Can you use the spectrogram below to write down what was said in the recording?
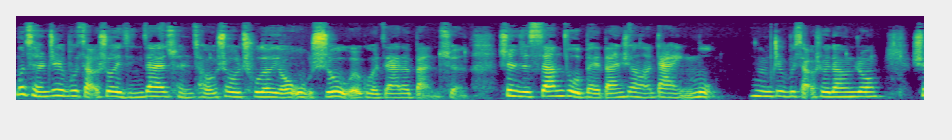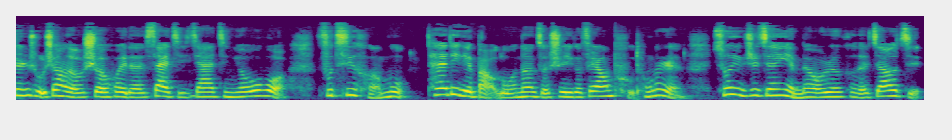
目前，这部小说已经在全球售出了有五十五个国家的版权，甚至三部被搬上了大荧幕。那么这部小说当中，身处上流社会的赛吉家境优渥，夫妻和睦。他的弟弟保罗呢，则是一个非常普通的人，兄弟之间也没有任何的交集。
